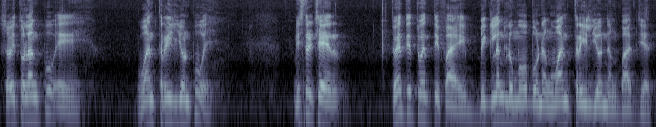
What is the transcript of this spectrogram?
So ito lang po eh, 1 trillion po eh. Mr. Chair, 2025, biglang lumobo ng 1 trillion ng budget.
